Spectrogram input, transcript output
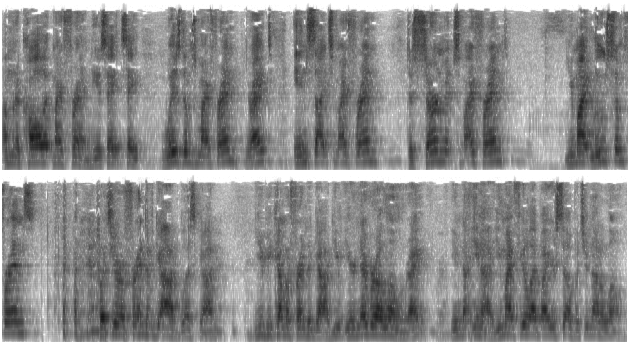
I'm going to call it my friend. He say, say, wisdom's my friend, right? Insight's my friend. Discernment's my friend. You might lose some friends, but you're a friend of God, bless God you become a friend of God. You, you're never alone, right? You're not, you know, you might feel like by yourself, but you're not alone.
